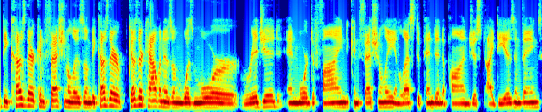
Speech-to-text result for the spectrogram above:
because their confessionalism, because their because their Calvinism was more rigid and more defined confessionally and less dependent upon just ideas and things,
